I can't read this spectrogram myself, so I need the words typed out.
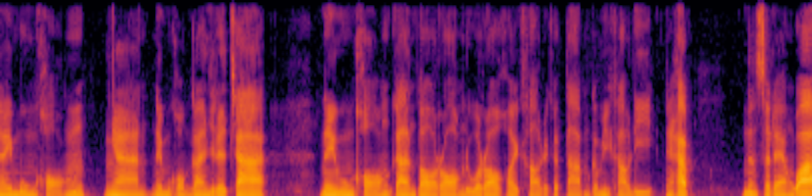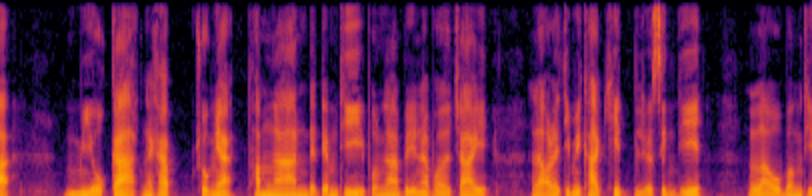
ในมุมของงานในมุมของการเจรจา ในมุมของการต่อรองหรือว่ารอคอยข่าวใดก็ตามก็มีข่าวดีนะครับ นั่นแสดงว่ามีโอกาสนะครับช่วงนี้ทำงานได้เต็มที่ผลงานเป็นที่น่าพอใจ แล้วอะไรที่ไม่คาดคิดหรือสิ่งที่เราบางที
